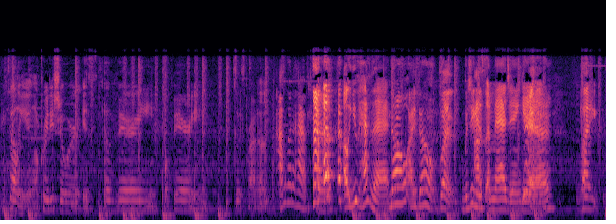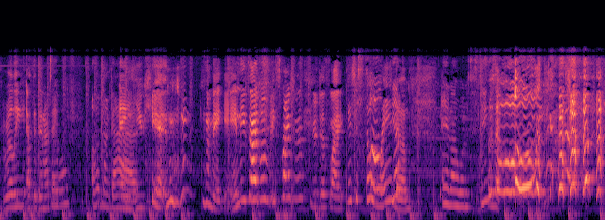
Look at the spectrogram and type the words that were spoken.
I'm telling you, I'm pretty sure it's a very, very good product. I'm gonna have to. Oh, you have that. No, I don't. But But you I- can just imagine, Yeah. yeah. like, really, at the dinner table, Oh my god. and you can't make any type of expressions. You're just like, it's just so Oh, random. and I wanted to sing So a that- song.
